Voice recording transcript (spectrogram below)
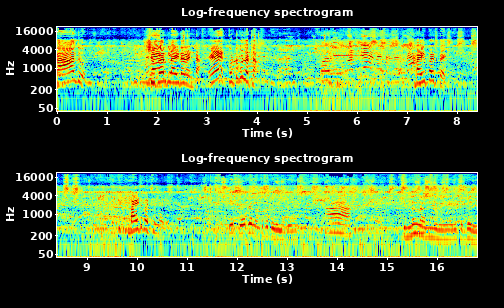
కాదు. షుగర్ గ్లైడర్ అంట. ఏ కొట్టకూడదు అట్లా. భయపడతాయి. బయటకు వచ్చింది అది. పిల్లలు పెద్దది.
